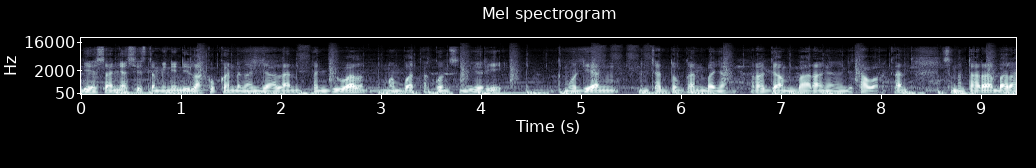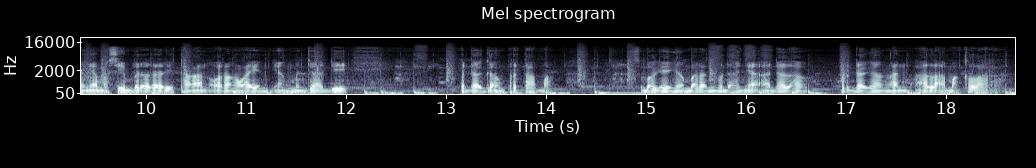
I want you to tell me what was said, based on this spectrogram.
Biasanya sistem ini dilakukan dengan jalan penjual membuat akun sendiri kemudian mencantumkan banyak ragam barang yang ditawarkan sementara barangnya masih berada di tangan orang lain yang menjadi pedagang pertama. Sebagai gambaran mudahnya adalah perdagangan ala makelar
